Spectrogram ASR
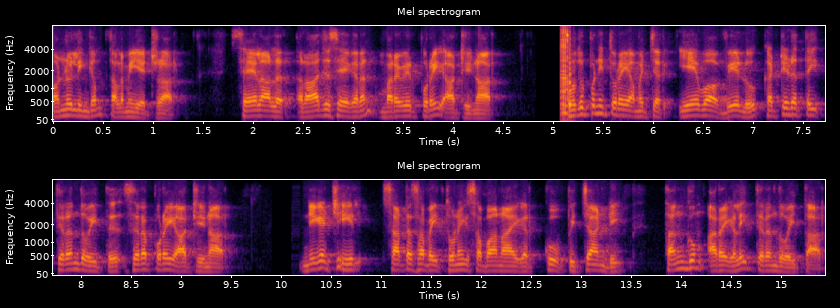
மனுலிங்கம் தலைமையேற்றார். செயலாளர் ராஜசேகரன் வரவேற்புரை ஆற்றினார். பொதுப்பணித்துறை அமைச்சர் ஏவா வேலு கட்டிடத்தை திறந்து வைத்து சிறப்புரை ஆற்றினார். நிகழ்ச்சியில் சட்டசபை துணை சபாநாயகர் கு. பிச்சாண்டி தங்கும் அறைகளை திறந்து வைத்தார்.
